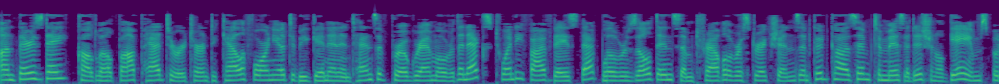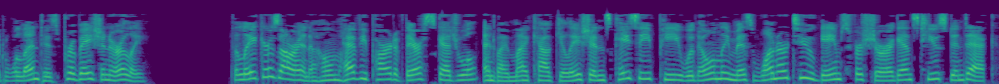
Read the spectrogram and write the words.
On Thursday, Caldwell-Pope had to return to California to begin an intensive program over the next 25 days that will result in some travel restrictions and could cause him to miss additional games but will end his probation early. The Lakers are in a home-heavy part of their schedule, and by my calculations KCP would only miss one or two games for sure against Houston Deck.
